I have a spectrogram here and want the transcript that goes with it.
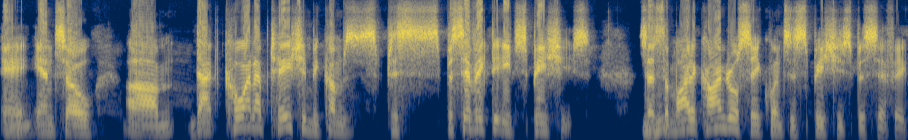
and, and so um, that co-adaptation becomes spe- specific to each species. Since the mitochondrial sequence is species specific,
